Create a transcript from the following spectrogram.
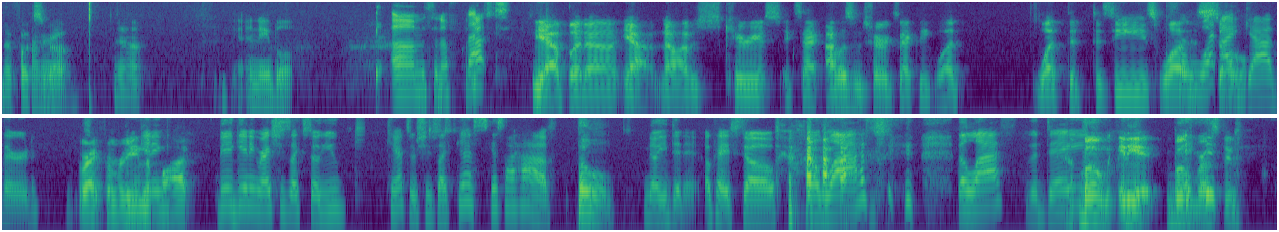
that fucks you Alright. up. Yeah. Enable. Um, it's enough of that. Yeah, but uh, yeah, no, I was just curious. Exact, I wasn't sure exactly what what the disease was. From what so, I gathered, right from reading the plot. beginning, right? She's like, "So you cancer?" She's like, "Yes, yes, I have." Boom. No, you didn't. Okay, so the last, the last, the day, Boom, idiot. Boom, roasted.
